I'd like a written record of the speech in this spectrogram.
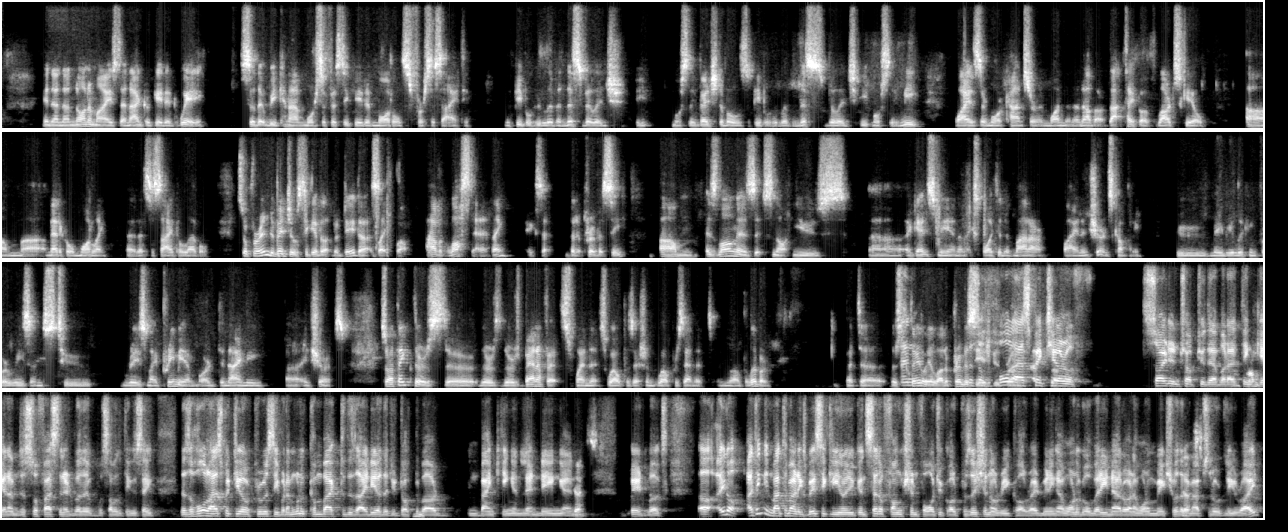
in an anonymized and aggregated way so that we can have more sophisticated models for society. The people who live in this village eat mostly vegetables, the people who live in this village eat mostly meat why is there more cancer in one than another? That type of large scale um, uh, medical modeling at a societal level. So for individuals to give up their data, it's like, well, I haven't lost anything except a bit of privacy. Um, as long as it's not used uh, against me in an exploitative manner by an insurance company who may be looking for reasons to raise my premium or deny me uh, insurance. So I think there's uh, there's there's benefits when it's well positioned, well presented, and well delivered. But uh, there's and clearly a lot of privacy. There's a whole aspect here of. Sorry to interrupt you there, but I think again I'm just so fascinated by the, some of the things you're saying. There's a whole aspect here of privacy, but I'm going to come back to this idea that you talked mm-hmm. about in banking and lending and yes. the way it works. Uh, you know, I think in mathematics, basically, you know, you can set a function for what you call precision or recall, right? Meaning I want to go very narrow and I want to make sure that yes. I'm absolutely right.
